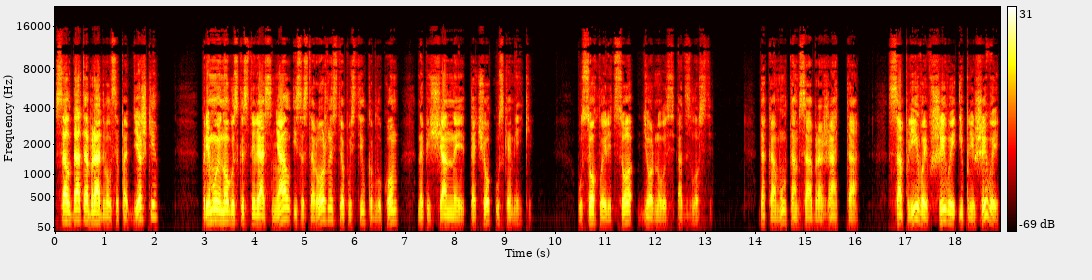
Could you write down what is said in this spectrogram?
Солдат обрадовался поддержке, прямую ногу с костыля снял и с осторожностью опустил каблуком на песчаный тачок у скамейки. Усохлое лицо дернулось от злости. Да кому там соображать-то? Сопливый, вшивый и плешивый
